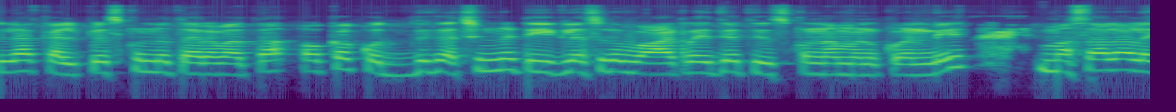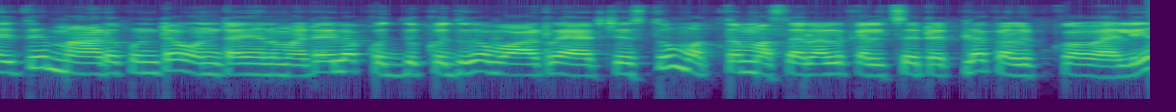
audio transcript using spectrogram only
ఇలా కలిపేసుకున్న తర్వాత ఒక కొద్దిగా చిన్న టీ గ్లాసులో వాటర్ అయితే తీసుకున్నాం అనుకోండి. మసాలాలు అయితే మాడకుండా ఉంటాయి అనమాట ఇలా కొద్ది కొద్దిగా వాటర్ యాడ్ చేస్తూ మొత్తం మసాలాలు కలిసేటట్లా కలుపుకోవాలి.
